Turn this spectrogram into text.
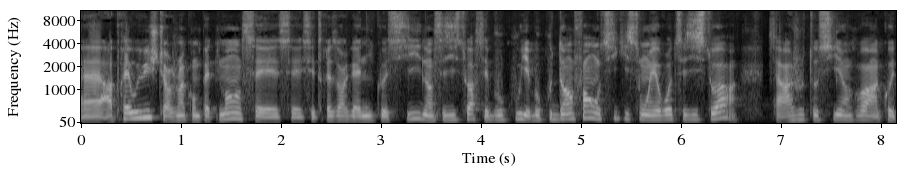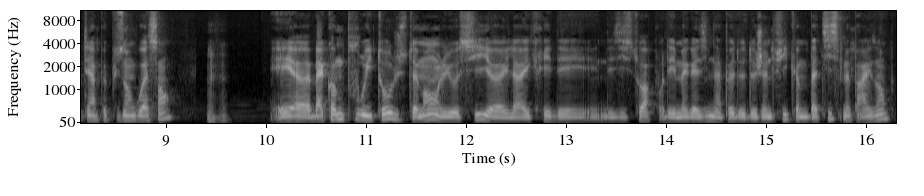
Euh, après, oui, oui, je te rejoins complètement, c'est très organique aussi. Dans ces histoires, c'est beaucoup, il y a beaucoup d'enfants aussi qui sont héros de ces histoires. Ça rajoute aussi encore un côté un peu plus angoissant. Mhm. Et euh, bah, comme pour Ito, justement, lui aussi, euh, il a écrit des, des histoires pour des magazines un peu de, de jeunes filles, comme Baptisme, par exemple.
